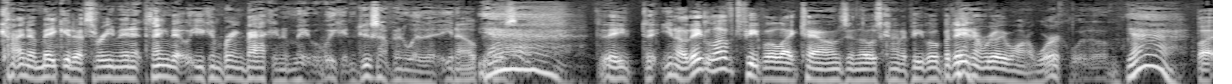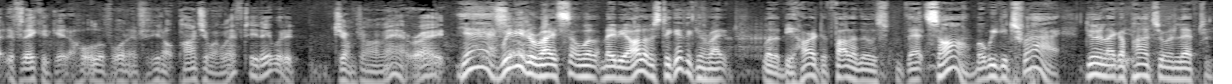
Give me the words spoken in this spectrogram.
kind of make it a three minute thing that you can bring back and maybe we can do something with it, you know? Yeah. They, you know, they loved people like Townes and those kind of people, but they didn't really want to work with them. Yeah. But if they could get a hold of one, if you know Pancho and Lefty, they would have jumped on that, right? Yeah, we need to write some. Well, maybe all of us together can write. Well, it'd be hard to follow those that song, but we could try doing like a Pancho and Lefty.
